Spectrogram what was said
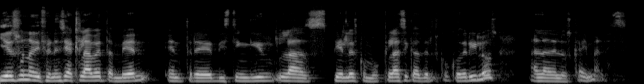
y es una diferencia clave también entre distinguir las pieles como clásicas de los cocodrilos a la de los caimanes.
